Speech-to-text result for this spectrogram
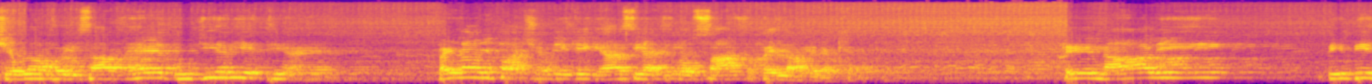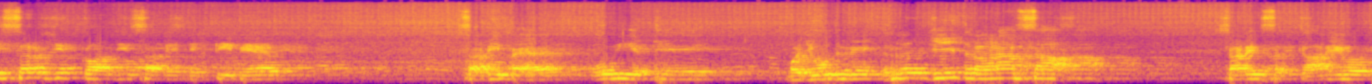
ਸ਼ਿਵਲਾਪੁਰੀ ਸਾਹਿਬ ਮੈਂ ਦੂਜੀ ਵਾਰੀ ਇੱਥੇ ਆਇਆ ਪਹਿਲਾਂ ਵੀ ਭਾਸ਼ਣ ਦੇ ਕੇ ਗਿਆ ਸੀ, ਅੱਜ ਤੋਂ ਸਾਲ ਪਹਿਲਾਂ ਕੇ ਰੱਖਿਆ। ਤੇ ਨਾਲ ਹੀ ਬੀਬੀ ਸਰਬਜੀਤ ਕੌਰ ਜੀ ਸਾਡੇ ਡਿਪਟੀ ਮੇਅਰ, ਸਾਡੀ ਭੈਣ, ਉਹ ਵੀ ਇੱਥੇ ਮੌਜੂਦ ਨੇ। ਰਣਜੀਤ ਰਾਣਾ ਸਾਹਿਬ ਸਾਡੇ ਸਤਿਕਾਰਯੋਗ,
